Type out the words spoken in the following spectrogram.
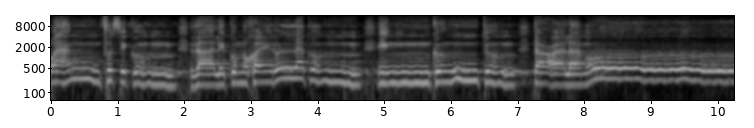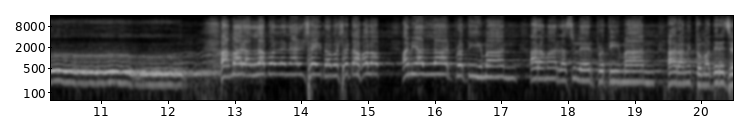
ওয়া আনফুসিকুম। যালিকুম খায়রুল লাকুম ইন কুনতুম আমার আল্লাহ বললেন, আর সেই ব্যবসাটা হলো, আমি আল্লাহর প্রতি ইমান আর আমার রাসুলের প্রতি ইমান আর আমি তোমাদের যে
